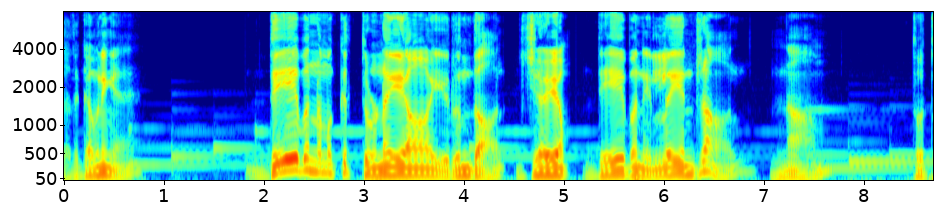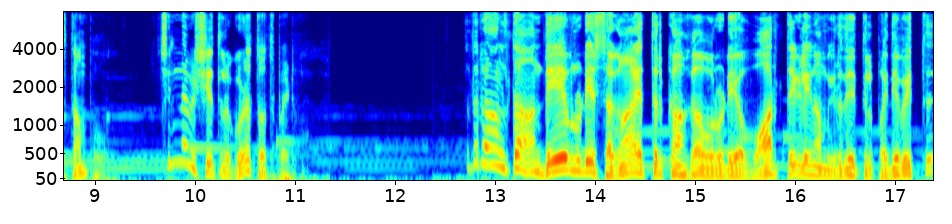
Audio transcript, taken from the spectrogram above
அது கவனிங்க. தேவன் நமக்கு துணையாயிருந்தால் ஜெயம் தேவன் இல்லை என்றால் நாம் தோற்றுத்தான் போவோம். சின்ன விஷயத்துல கூட தோத்து போயிடுவோம். அதனால்தான் தேவனுடைய சகாயத்திற்காக அவருடைய வார்த்தைகளை நாம் இருதயத்தில் பதிவைத்து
